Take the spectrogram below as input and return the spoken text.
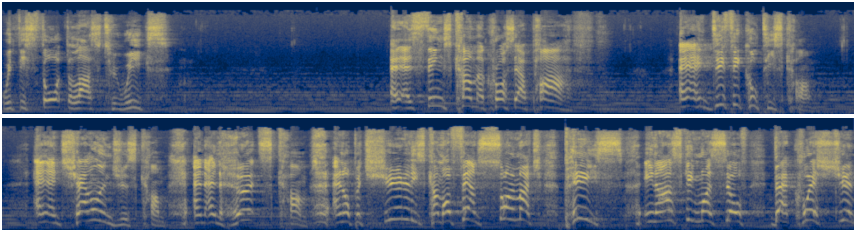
with this thought the last two weeks. As things come across our path and difficulties come, and, challenges come and, and hurts come and opportunities come. I've found so much peace in asking myself that question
